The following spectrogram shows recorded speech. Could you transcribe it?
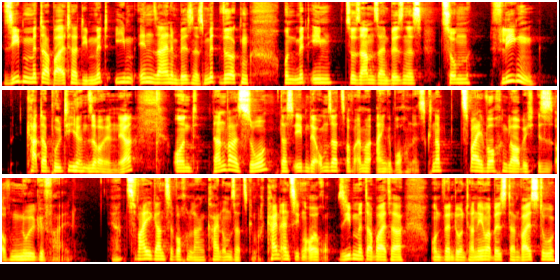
sieben Mitarbeiter, die mit ihm in seinem Business mitwirken und mit ihm zusammen sein Business zum Fliegen katapultieren sollen, ja. Und dann war es so, dass eben der Umsatz auf einmal eingebrochen ist. Knapp zwei Wochen, glaube ich, ist es auf Null gefallen. Ja, zwei ganze Wochen lang keinen Umsatz gemacht, keinen einzigen Euro, sieben Mitarbeiter und wenn du Unternehmer bist, dann weißt du,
